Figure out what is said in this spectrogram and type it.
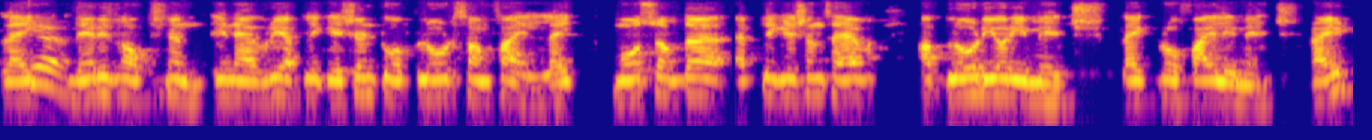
Like Yeah. there is option in every application to upload some file. Like most of the applications have upload your image like profile image right?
